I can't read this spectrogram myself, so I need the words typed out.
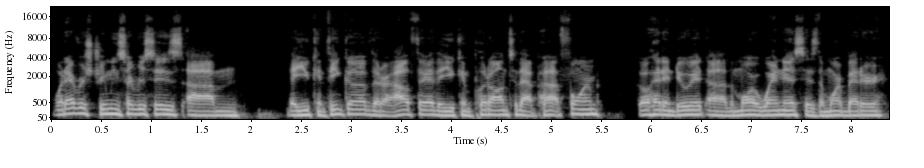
whatever streaming services um, that you can think of that are out there that you can put onto that platform, go ahead and do it. Uh, the more awareness is the more better.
